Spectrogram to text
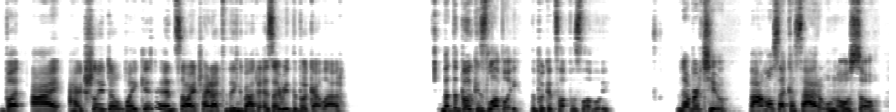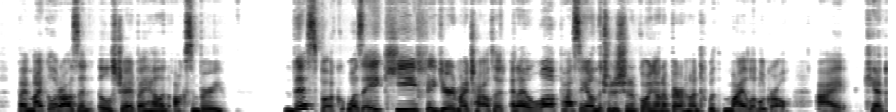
but I actually don't like it, and so I try not to think about it as I read the book out loud. But the book is lovely. The book itself is lovely. Number two, Vamos a cazar un oso by Michael Rosen, illustrated by Helen Oxenbury. This book was a key figure in my childhood, and I love passing on the tradition of going on a bear hunt with my little girl. I can't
